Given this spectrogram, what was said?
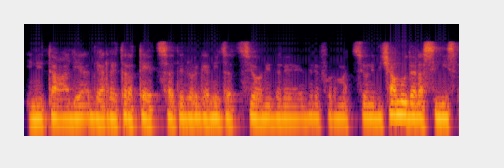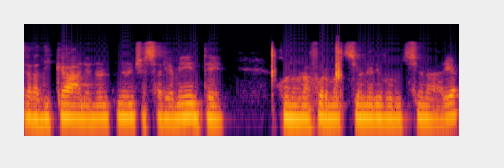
in Italia di arretratezza delle organizzazioni, delle, delle formazioni, diciamo della sinistra radicale, non, non necessariamente con una formazione rivoluzionaria,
